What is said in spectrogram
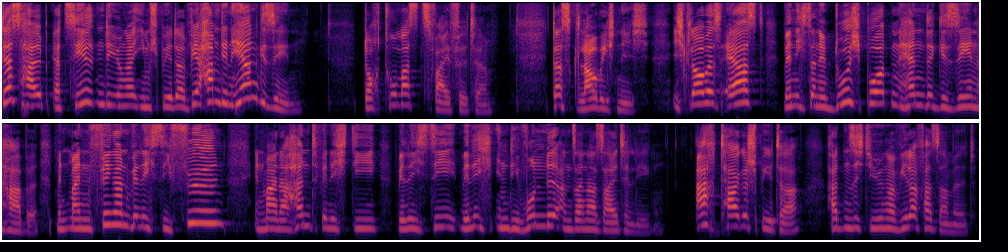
Deshalb erzählten die Jünger ihm später, wir haben den Herrn gesehen. Doch Thomas zweifelte. Das glaube ich nicht. Ich glaube es erst, wenn ich seine durchbohrten Hände gesehen habe. Mit meinen Fingern will ich sie fühlen, in meiner Hand will ich die, will ich sie, will ich in die Wunde an seiner Seite legen. Acht Tage später hatten sich die Jünger wieder versammelt.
